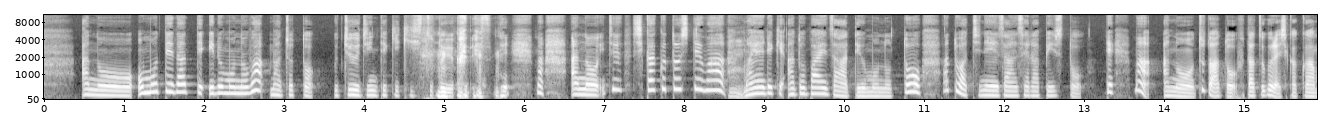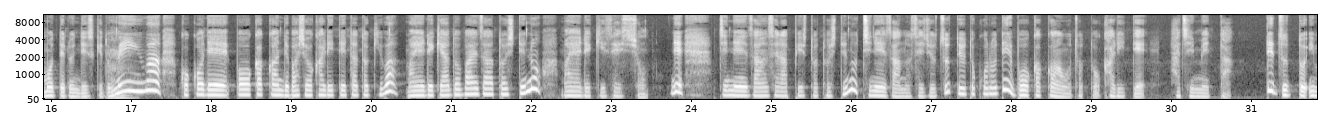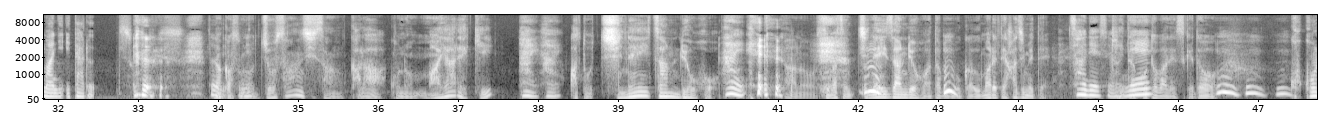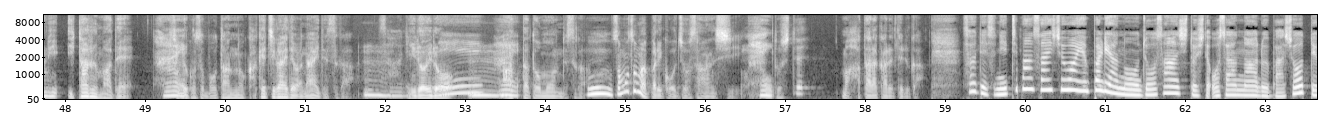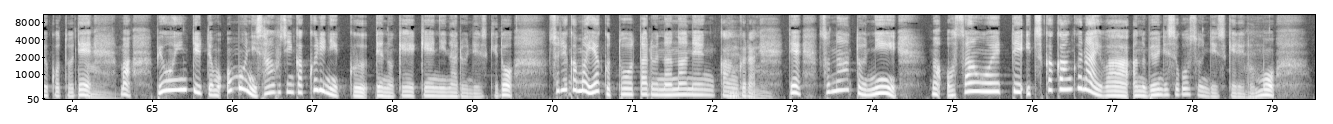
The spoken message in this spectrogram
あの表立っているものはまあちょっと宇宙人的気質というかですね。まああの一応資格としては、うん。マヤ歴アドバイザーっていうものとあとは知ネ山セラピストでまああのちょっとあと2つぐらい資格は持ってるんですけど、うん。メインはここで防火館で場所を借りていた時はマヤ歴アドバイザーとしてのマヤ歴セッション。で知ネ山セラピストとしての知ネ山の施術っていうところで防火館をちょっと借りて始めた。でずっと今に至る。ね。なんかその助産師さんからこのマヤ歴はいはい。あと地ネイ山療法。はい。あのすいません。地ネイ山療法は多分僕は生まれて初めて聞いたね言葉ですけど、うんうんうん。ここに至るまで、はい。それこそボタンの掛け違いではないですが、うん。いろいろあったと思うんですが、うん。そもそもやっぱりこう助産師はい。として、まあ、働かれてるか、そうですね。一番最初はやっぱりあの助産師としてお産のある場所っていうことで、うん。まあ病院って言っても主に産婦人科クリニックでの経験になるんですけどそれがまあ約トータル7年間ぐらい、うんうん。でその後にまあお産を終えて5日間ぐらいはあの病院で過ごすんですけれども、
